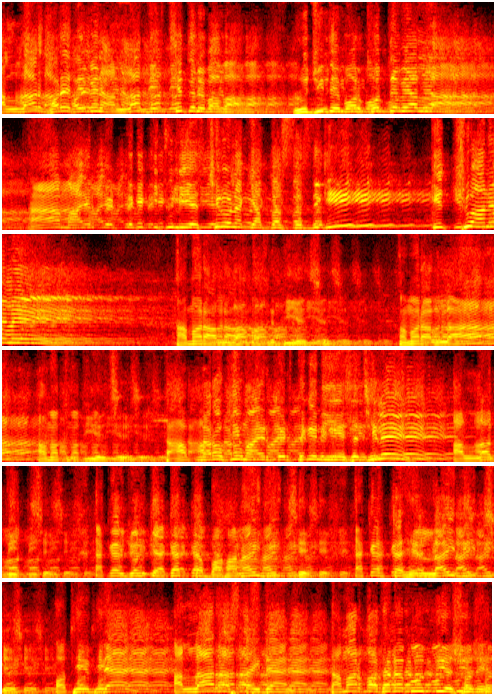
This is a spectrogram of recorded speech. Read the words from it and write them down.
আল্লাহর ঘরে দেবেন, আল্লাহ দেখছে তো রে বাবা। রুজিতে বরকত দেবে আল্লাহ। হ্যাঁ মায়ের পেট থেকে কিছু নিয়ে এসেছিল নাকি আব্বাস সিদ্দিকি? কিচ্ছু আনে আমার আল্লাহ আমাকে দিয়েছে। আমার আল্লাহ আমাকে দিয়েছে। তা আপনারাও কি মায়ের পেট থেকে নিয়ে এসেছিলেন? আল্লাহ দিচ্ছে। এক একজনকে এক একটা বাহানাই দিচ্ছে, এক একটা হেল্লাই দিচ্ছে। অতএব দেন, আল্লাহর রাস্তায় দেন। আমার কথাটা মন দিয়ে শোনেন।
